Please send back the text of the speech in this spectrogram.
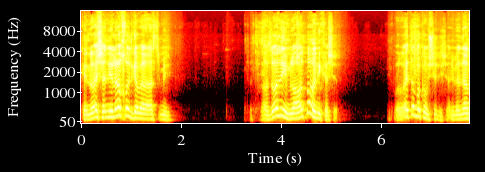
כי אני רואה שאני לא יכול להתגבר על עצמי. אתה צריך לעזור לי, אם לא, עוד פעם אני אכשל. אני כבר רואה את המקום שלי, שאני בן אדם,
